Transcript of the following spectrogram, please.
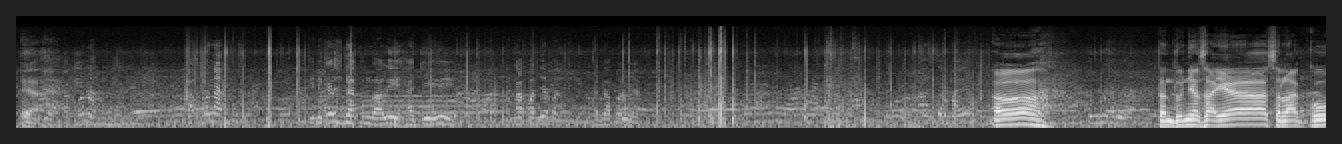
Ya. Pak Menat, Pak Menat, ini kan sudah kembali haji ini. Tanggapannya Pak, tanggapannya. Pak. tentunya saya selaku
